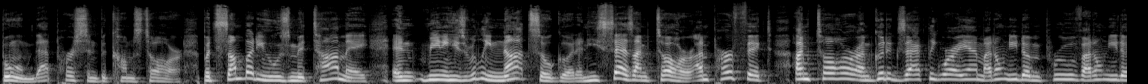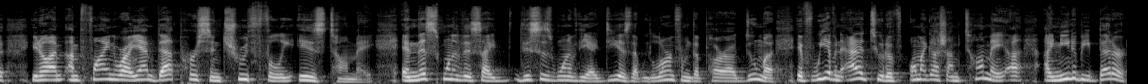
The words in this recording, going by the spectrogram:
boom, that person becomes tahar. But somebody who's mitame, and meaning he's really not so good, and he says, I'm tahar, I'm perfect, I'm tahar, I'm good exactly where I am, I don't need to improve, I don't need to, you know, I'm, I'm fine where I am. That person truthfully is tame. And this one of this, this is one of the ideas that we learn from the paraduma. If we have an attitude of, oh my gosh, I'm tame, I, I need to be better,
